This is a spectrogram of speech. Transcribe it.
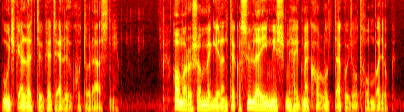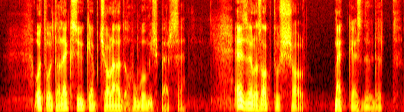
Úgy kellett őket előkotorászni. Hamarosan megjelentek a szüleim is, mihelyt meghallották, hogy otthon vagyok. Ott volt a legszűkebb család, a hugom is persze. Ezzel az aktussal megkezdődött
